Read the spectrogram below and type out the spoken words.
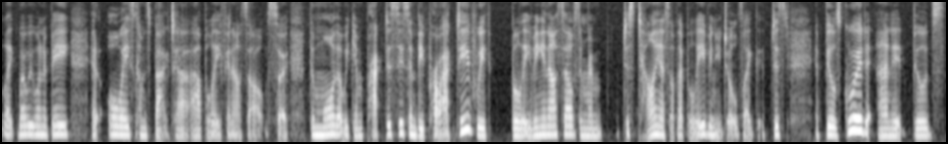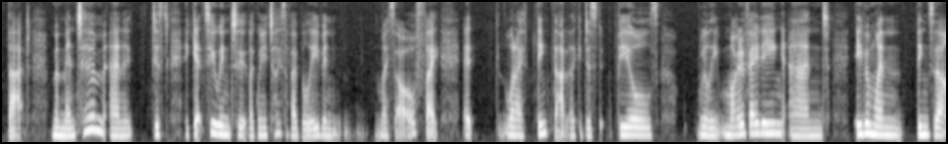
like where we want to be, it always comes back to our belief in ourselves. So the more that we can practice this and be proactive with believing in ourselves and rem- just telling ourselves, I believe in you, Jules. Like it just, it feels good and it builds that momentum and it just it gets you into like when you tell yourself I believe in myself, like it when I think that, like it just feels really motivating. And even when things are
